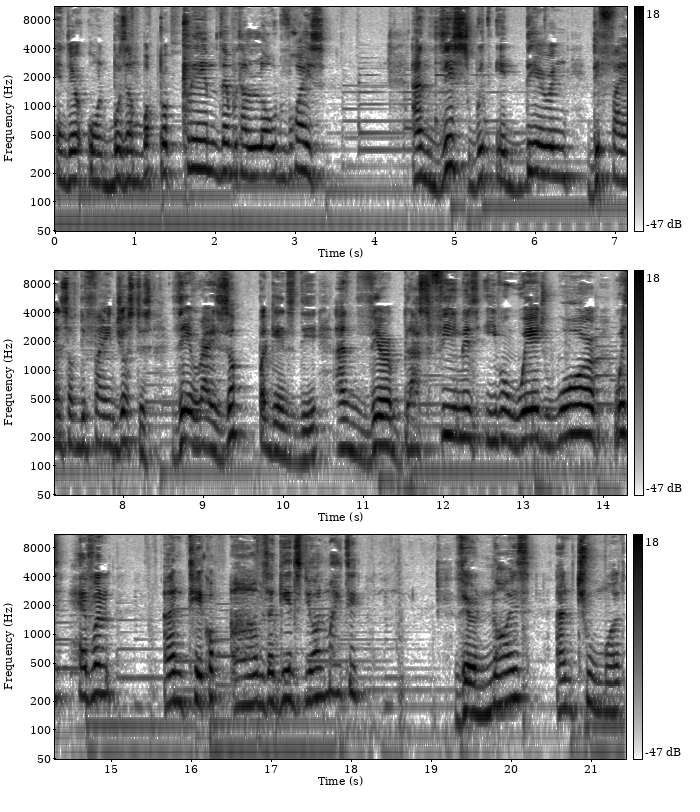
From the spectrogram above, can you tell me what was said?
in their own bosom, but proclaim them with a loud voice. And this with a daring defiance of divine justice. They rise up against thee, and their blasphemies even wage war with heaven and take up arms against the Almighty. Their noise and tumult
